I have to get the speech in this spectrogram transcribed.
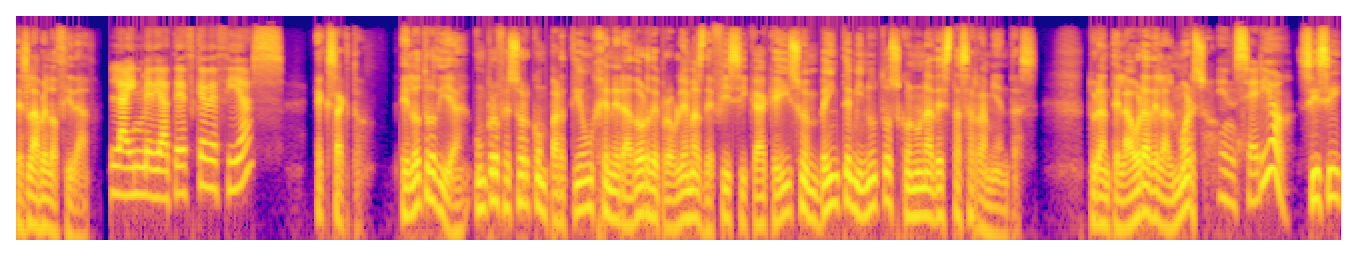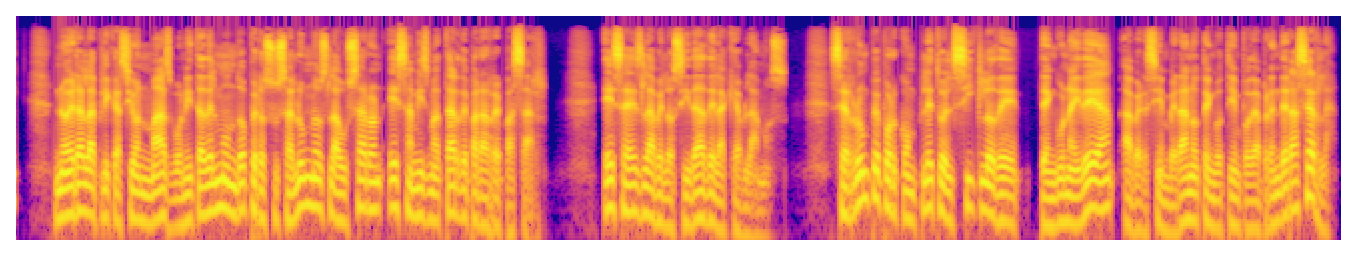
es la velocidad. ¿La inmediatez que decías? Exacto. El otro día, un profesor compartió un generador de problemas de física que hizo en 20 minutos con una de estas herramientas, durante la hora del almuerzo. ¿En serio? Sí, sí, no era la aplicación más bonita del mundo, pero sus alumnos la usaron esa misma tarde para repasar. Esa es la velocidad de la que hablamos. Se rompe por completo el ciclo de tengo una idea, a ver si en verano tengo tiempo de aprender a hacerla.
